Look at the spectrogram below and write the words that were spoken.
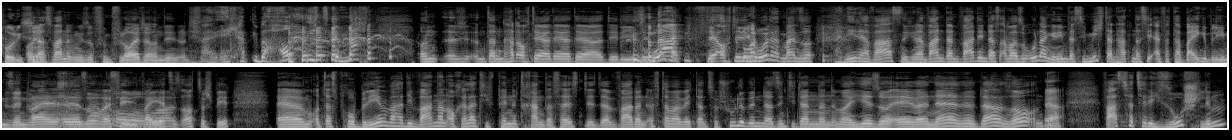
Holy Und das waren irgendwie so fünf Leute und, die- und ich war, ich habe überhaupt nichts gemacht. Und, äh, und dann hat auch der, der, der, der die geholt hat, der auch die, die geholt hat, meinte so, ja, nee, der war es nicht. Und dann, waren, dann war denen das aber so unangenehm, dass sie mich dann hatten, dass sie einfach dabei geblieben sind, weil äh, so, weißt du, Oh, weil jetzt ist auch zu spät. Ähm, und das Problem war, die waren dann auch relativ penetrant. Das heißt, da war dann öfter mal, wenn ich dann zur Schule bin, da sind die dann, dann immer hier so, ey, ne, ne, bla, so. Und dann Ja. war es tatsächlich so schlimm,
